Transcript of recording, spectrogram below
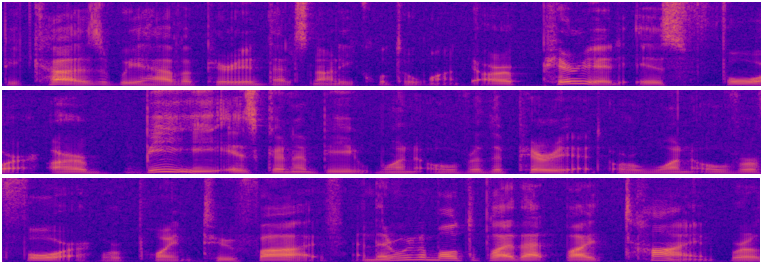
because we have a period that's not equal to 1. Our period is 4. Our b is going to be 1 over the period, or 1 over 4, or 0.25. And then we're going to multiply that by time. We're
